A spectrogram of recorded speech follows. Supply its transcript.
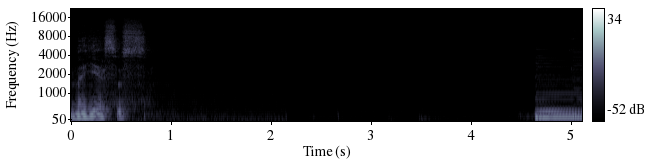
med Jesus. Thank you.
